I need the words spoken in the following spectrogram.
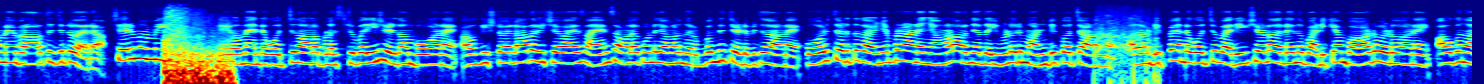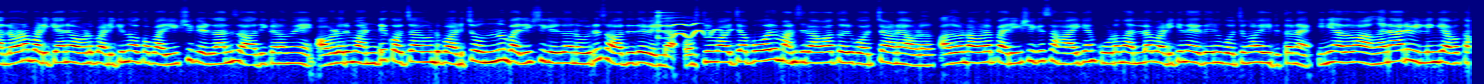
സമയം പ്രാർത്ഥിച്ചിട്ട് വരാം. ശരി മമ്മി. ദൈവമേ എന്റെ കൊച്ചു നാളെ പ്ലസ് ടു പരീക്ഷ എഴുതാൻ പോവാണേ. അവൾക്ക് ഇഷ്ടമല്ലാത്ത വിഷയമായ സയൻസ് അവളെ കൊണ്ട് ഞങ്ങൾ നിർബന്ധിച്ചെടുപ്പിച്ചതാണ് കോഴ്സ് എടുത്ത് കഴിഞ്ഞപ്പോഴാണ് ഞങ്ങൾ അറിഞ്ഞത് ഇവളൊരു മണ്ടിക്കൊച്ചാണെന്ന്. അതുകൊണ്ട് ഇപ്പൊ എന്റെ കൊച്ചു പരീക്ഷയുടെ തലേന്ന് പഠിക്കാൻ പാടുപെടുവാണേ. അവൾക്ക് നല്ലോണം പഠിക്കാനും അവൾ പഠിക്കുന്നതൊക്കെ പരീക്ഷയ്ക്ക് എഴുതാനും സാധിക്കണമേ. അവളൊരു മണ്ടി കൊച്ചായതുകൊണ്ട് പഠിച്ചൊന്നും പരീക്ഷയ്ക്ക് എഴുതാൻ ഒരു സാധ്യതയുമില്ല ക്വസ്റ്റ്യൻ വായിച്ചാൽ പോലും മനസ്സിലാവാത്ത ഒരു കൊച്ചാണ് അവൾ. അതുകൊണ്ട് അവളെ പരീക്ഷയ്ക്ക് സഹായിക്കാൻ കൂടെ നല്ല പഠിക്കുന്ന ഏതെങ്കിലും കൊച്ചുങ്ങളെ ഇരുത്തണേ. ഇനി അഥവാ അങ്ങനെ ആരും ഇല്ലെങ്കിൽ അവൾക്ക്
